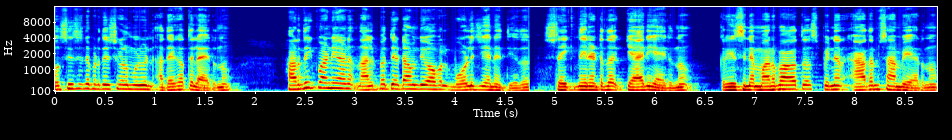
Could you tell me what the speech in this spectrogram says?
ഓസീസിന്റെ പ്രതീക്ഷകൾ മുഴുവൻ അദ്ദേഹത്തിലായിരുന്നു. ഹർദിക് പാണ്ഡ്യയാണ് നാൽപ്പത്തിയെട്ടാമത്തെ ഓവർ ബോൾ ചെയ്യാനെത്തിയത്. സ്ട്രൈക്ക് നേരിട്ടത് ക്യാരിയായിരുന്നു ക്രീസിന്റെ മറുഭാഗത്ത് സ്പിന്നർ ആദം സാംബിയായിരുന്നു.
